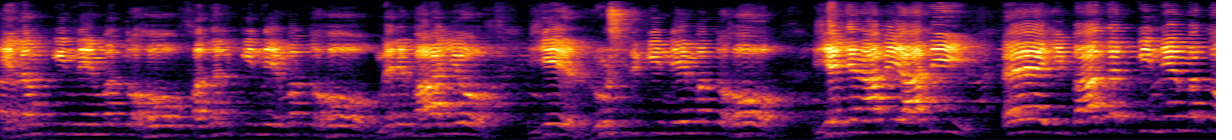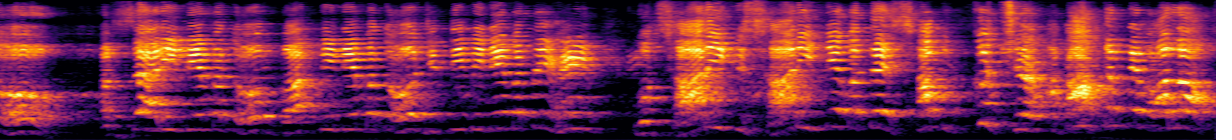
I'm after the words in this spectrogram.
علم کی نعمت ہو، فضل کی نعمت ہو۔ میرے بھائیو، یہ رشد کی نعمت ہو۔ یہ جناب عالی عبادت کی نعمت ہو۔ افزاری نعمت ہو باقی نعمت ہو، جتنی بھی نعمتیں ہیں، وہ ساری کی ساری نعمتیں سب کچھ عطا کرنے والا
